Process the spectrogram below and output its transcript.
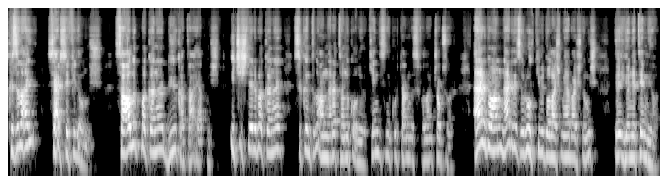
Kızılay sersefil olmuş. Sağlık Bakanı büyük hata yapmış. İçişleri Bakanı sıkıntılı anlara tanık oluyor. Kendisini kurtarması falan çok zor. Erdoğan neredeyse ruh gibi dolaşmaya başlamış, e, yönetemiyor.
